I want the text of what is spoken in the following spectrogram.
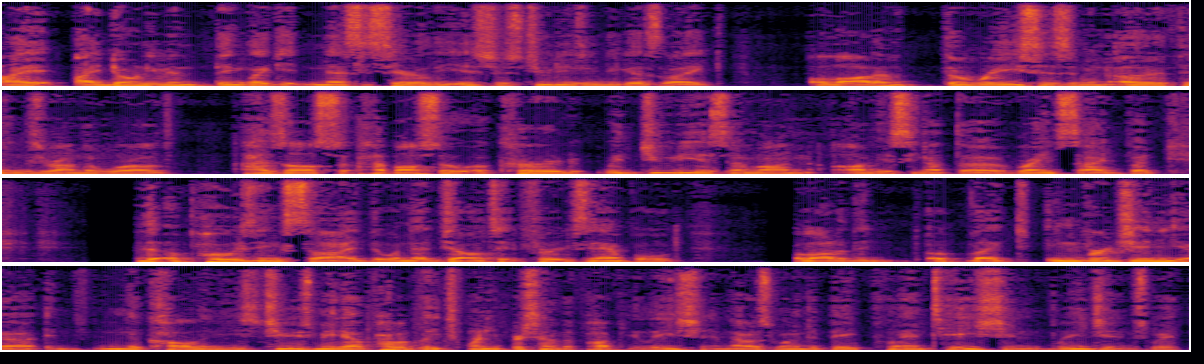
I I don't even think like it necessarily is just Judaism because like a lot of the racism and other things around the world has also have also occurred with Judaism on obviously not the right side, but the opposing side, the one that dealt it. For example, a lot of the like in Virginia in the colonies, Jews made up probably twenty percent of the population. That was one of the big plantation regions with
